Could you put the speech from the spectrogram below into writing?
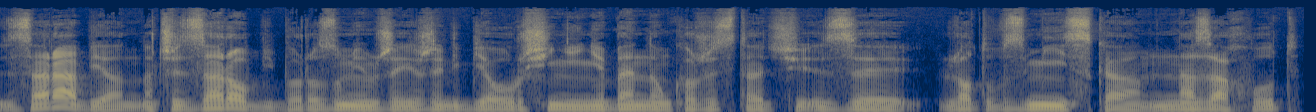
zarabia, znaczy zarobi, bo rozumiem, że jeżeli Białorusini nie będą korzystać z lotów z Mińska na zachód,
